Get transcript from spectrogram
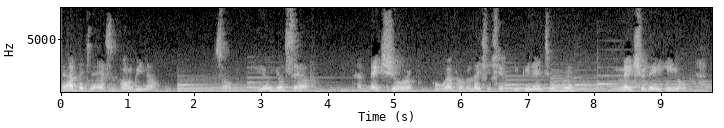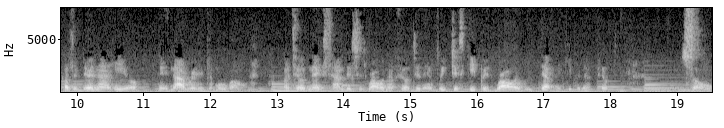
And I bet you the answer is going to be no. So heal yourself and make sure whoever relationship you get into with, make sure they heal. Because if they're not healed, they're not ready to move on. Until next time, this is Raw and Unfiltered, and we just keep it raw and we definitely keep it unfiltered. So,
